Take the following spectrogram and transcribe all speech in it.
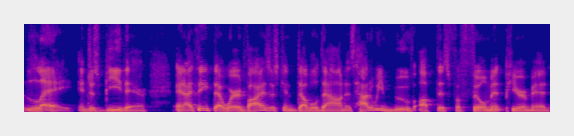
lay and just be there. And I think that where advisors can double down is how do we move up this fulfillment pyramid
